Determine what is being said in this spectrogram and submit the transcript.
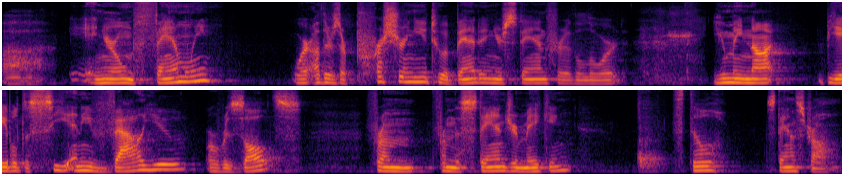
uh, in your own family, where others are pressuring you to abandon your stand for the Lord. You may not be able to see any value or results from, from the stand you're making. Still stand strong.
